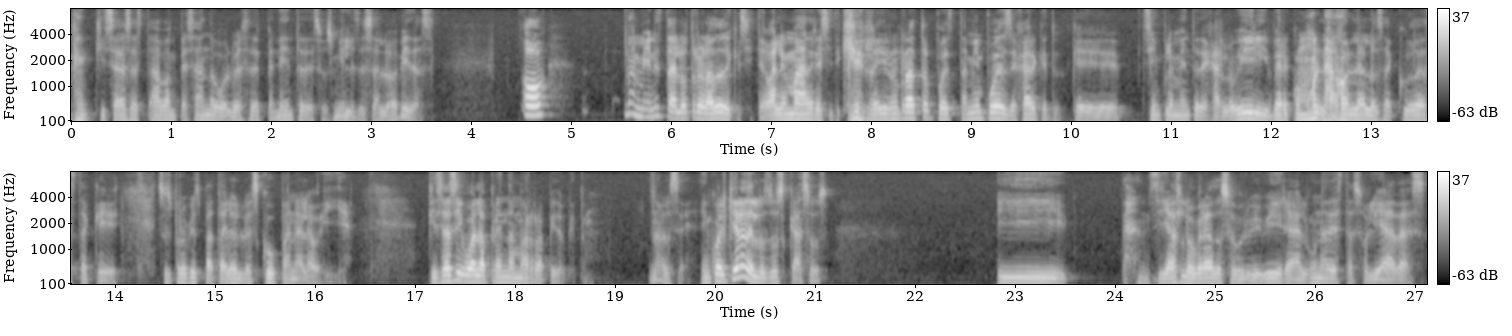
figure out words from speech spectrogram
quizás estaba empezando a volverse dependiente de sus miles de salvavidas. O también está el otro lado de que si te vale madre, si te quieres reír un rato, pues también puedes dejar que, que simplemente dejarlo ir y ver cómo la ola lo sacuda hasta que sus propios patales lo escupan a la orilla. Quizás igual aprenda más rápido que tú. No lo sé. En cualquiera de los dos casos. Y si has logrado sobrevivir a alguna de estas oleadas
